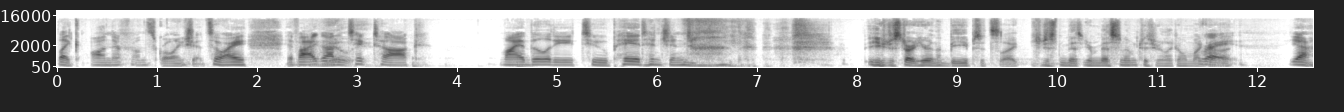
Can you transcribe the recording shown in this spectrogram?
like on their phone scrolling shit. So I, if I got Really? a TikTok, my ability to pay attention. You just start hearing the beeps. It's like you just miss. You're missing them because you're like, oh my right. Yeah.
